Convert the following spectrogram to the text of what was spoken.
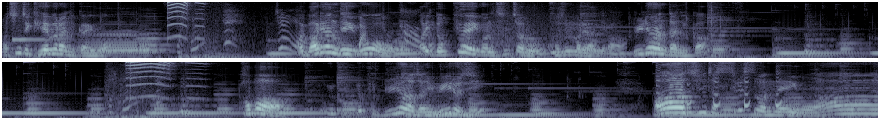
아 진짜 개발하니까 이거? 아 말이 안 돼 이거. 아니 너프야 이건 진짜로. 거짓말이 아니라. 밀려난다니까? 봐봐. 옆- 옆에 밀려나자니 왜 이러지? 아 진짜 스트레스 받네 이거. 아,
